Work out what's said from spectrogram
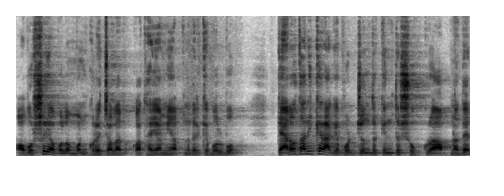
অবশ্যই অবলম্বন করে চলার কথাই আমি আপনাদেরকে বলব। তেরো তারিখের আগে পর্যন্ত কিন্তু শুক্র আপনাদের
